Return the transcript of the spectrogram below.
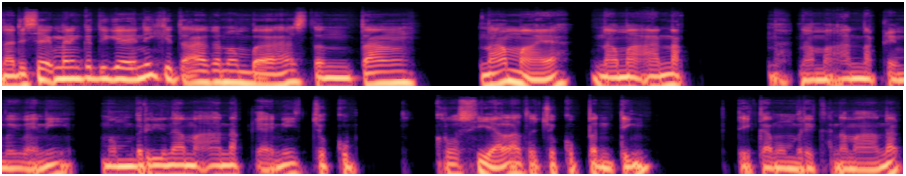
Nah di segmen ketiga ini kita akan membahas tentang nama ya, nama anak. Nah nama anak yang bagaimana ini, memberi nama anak ya ini cukup krusial atau cukup penting ketika memberikan nama anak.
